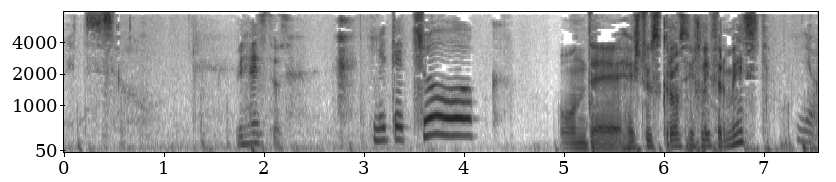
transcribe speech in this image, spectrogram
mit, Wie heisst das? mit der Zug. Und äh, hast du das Grossi ein bisschen vermisst? Ja.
